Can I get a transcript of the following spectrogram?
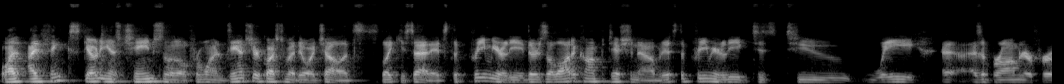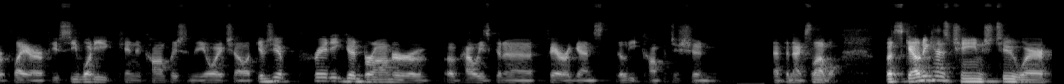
Well, I think scouting has changed a little. For one, to answer your question about the OHL, it's like you said, it's the Premier League. There's a lot of competition now, but it's the Premier League to to weigh as a barometer for a player. If you see what he can accomplish in the OHL, it gives you a pretty good barometer of, of how he's going to fare against elite competition at the next level. But scouting has changed too, where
